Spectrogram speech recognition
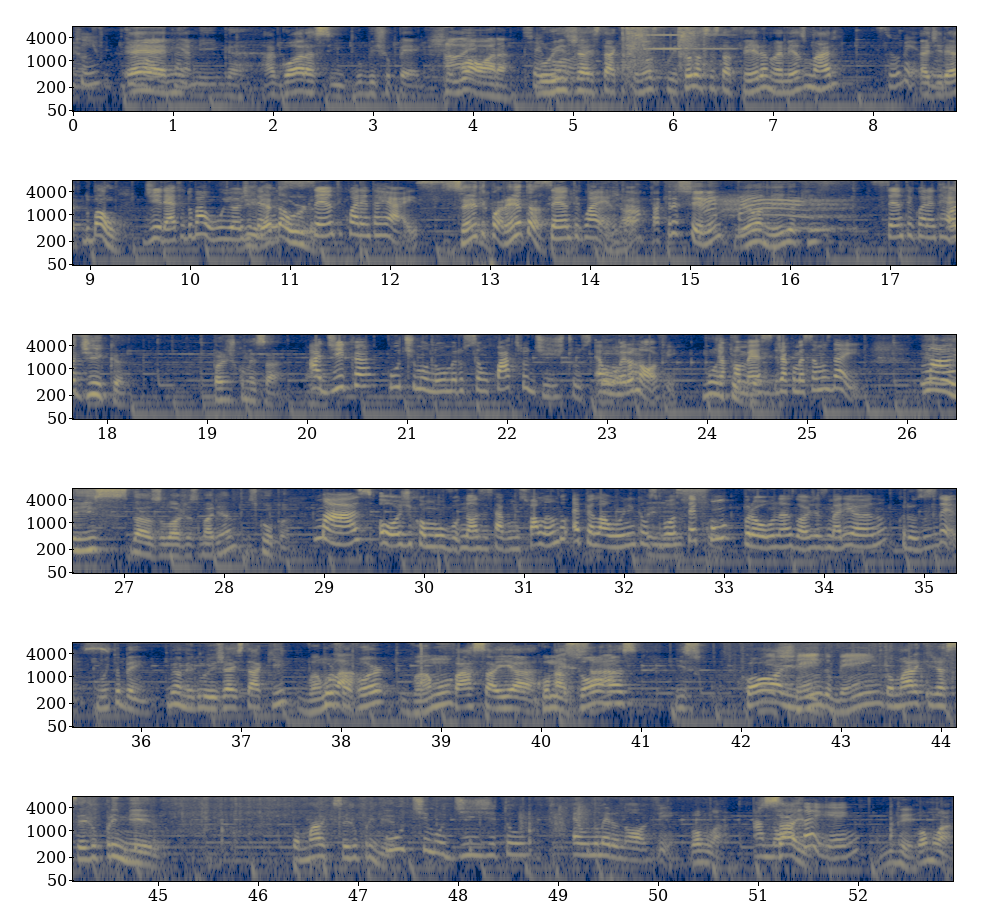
aqui. É, minha amiga. Agora sim, o bicho pega. Chegou a hora. Chegou. Luiz já está aqui conosco, porque toda sexta-feira, não é mesmo, Mari? Isso mesmo. É direto do baú. Direto do baú. E hoje Direto da temos urna. 140 reais. 140? 140. Já tá crescendo, hein? Meu amigo aqui. 140 A reais. dica, pra gente começar. A dica, último número, são quatro dígitos. É o Boa. número 9. Muito já, já começamos daí. E o Luiz, das lojas Mariana, desculpa. Mas hoje, como nós estávamos falando, é pela urna. Então, se você Isso. comprou nas lojas Mariano, cruza os dedos. Muito bem. Meu amigo Luiz já está aqui. Vamos Por lá. favor, Vamos faça aí a- as honras. Escolhe. mexendo bem. Tomara que já seja o primeiro. Tomara que seja o O primeiro. último dígito é o número 9. Vamos lá. Anota Saiu. aí, hein? Vamos ver. Vamos lá.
